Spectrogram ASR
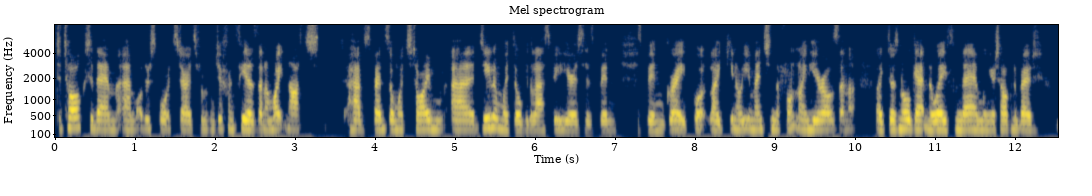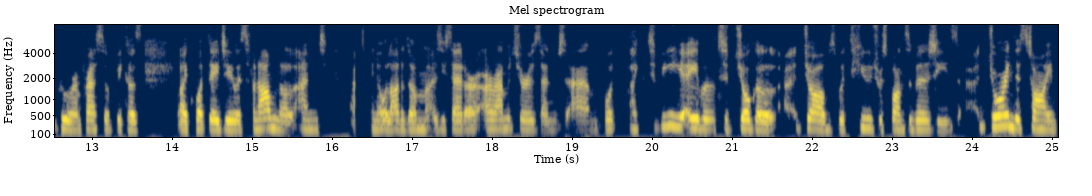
to talk to them, um, other sports stars from different fields that I might not have spent so much time uh, dealing with over the last few years has been has been great. But like you know, you mentioned the frontline heroes, and uh, like there's no getting away from them when you're talking about who are impressive because like what they do is phenomenal. And uh, you know, a lot of them, as you said, are, are amateurs, and um, but like to be able to juggle uh, jobs with huge responsibilities uh, during this time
